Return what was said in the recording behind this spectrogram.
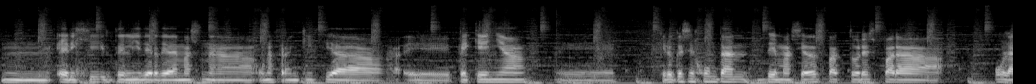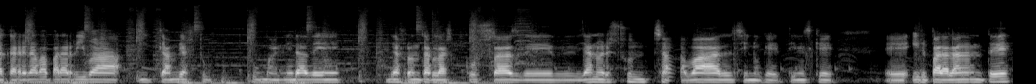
mm, erigirte líder de además una, una franquicia pequeña. creo que se juntan demasiados factores para o la carrera va para arriba y cambias tu su manera de, de afrontar las cosas, de- ya no eres un chaval, sino que tienes que eh, ir para adelante.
